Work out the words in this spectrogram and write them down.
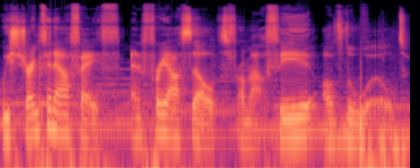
we strengthen our faith and free ourselves from our fear of the world.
